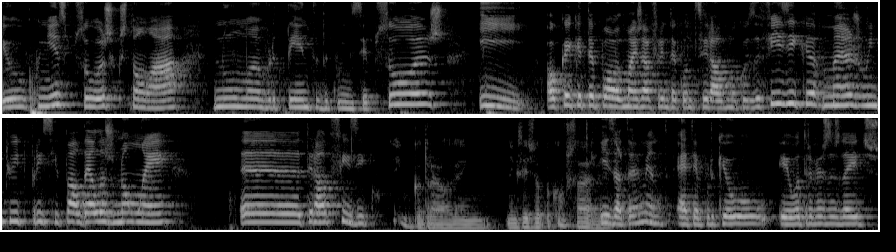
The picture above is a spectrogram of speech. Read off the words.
Eu conheço pessoas que estão lá numa vertente de conhecer pessoas e ok que até pode mais à frente acontecer alguma coisa física, mas o intuito principal delas não é uh, ter algo físico. Sim, encontrar alguém, nem que seja só para conversar. Exatamente. É até porque eu, eu através das dates,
